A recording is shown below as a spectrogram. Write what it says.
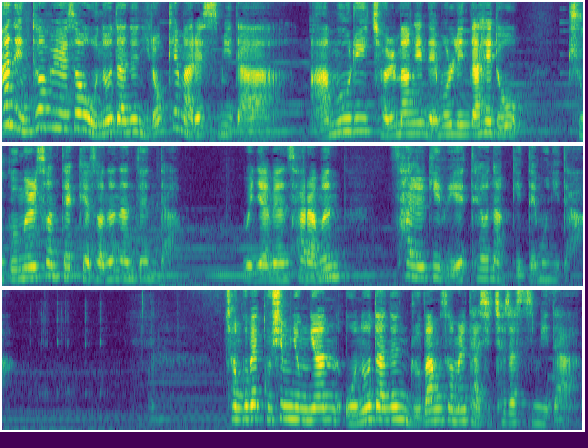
한 인터뷰에서 오노다는 이렇게 말했습니다. 아무리 절망에 내몰린다 해도 죽음을 선택해서는 안 된다. 왜냐하면 사람은 살기 위해 태어났기 때문이다. 1996년 오노다는 루방섬을 다시 찾았습니다.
